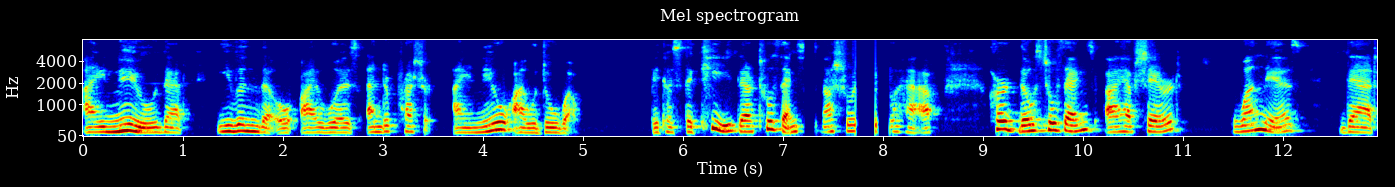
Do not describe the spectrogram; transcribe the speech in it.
I knew that even though I was under pressure. I knew I would do well because the key, there are two things, not sure you have heard those two things I have shared. One is that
